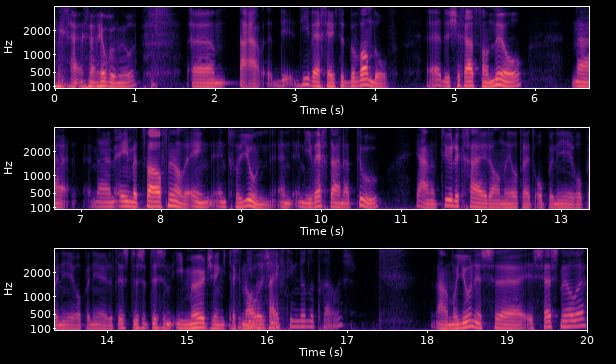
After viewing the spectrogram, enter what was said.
dat, zijn, zijn heel veel nullen. Ehm, nou ja, die, die weg heeft het bewandeld. Hè? Dus je gaat van 0 naar, naar een 1 met 12 nullen, 1, 1 triljoen. En, en die weg daar naartoe, ja, natuurlijk ga je dan de hele tijd op en neer, op en neer, op en neer. Dat is, dus het is een emerging Is het niet meer technology. 15 nullen trouwens? Nou, een miljoen is, eh, is 6 nullen.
